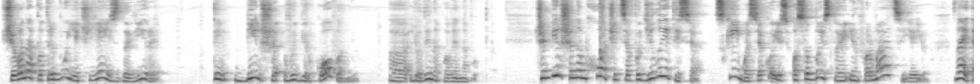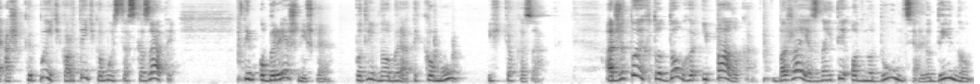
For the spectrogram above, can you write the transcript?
що вона потребує чиєїсь довіри, тим більше вибірковою е, людина повинна бути. Чим більше нам хочеться поділитися з кимось якоюсь особистою інформацією, знаєте, аж кипить, кортить комусь це сказати, тим обережніше потрібно обирати, кому і що казати. Адже той, хто довго і палка бажає знайти однодумця, людину,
